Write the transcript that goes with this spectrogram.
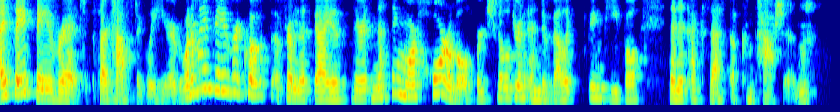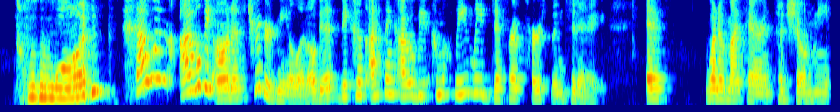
I say favorite sarcastically here, but one of my favorite quotes from this guy is There is nothing more horrible for children and developing people than an excess of compassion. what? That one, I will be honest, triggered me a little bit because I think I would be a completely different person today if one of my parents had shown me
